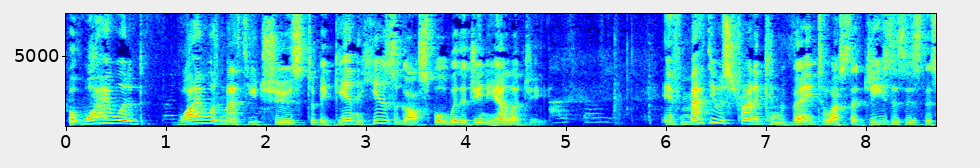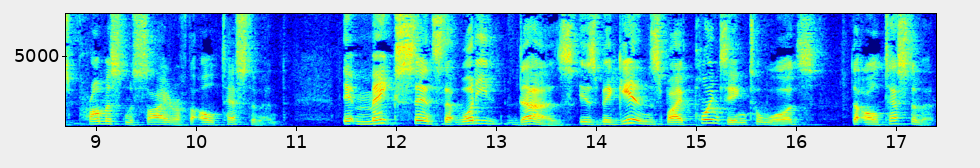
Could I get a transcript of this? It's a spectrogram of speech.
But why would, why would Matthew choose to begin his gospel with a genealogy? if Matthew is trying to convey to us that Jesus is this promised Messiah of the Old Testament, it makes sense that what he does is begins by pointing towards the Old Testament.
